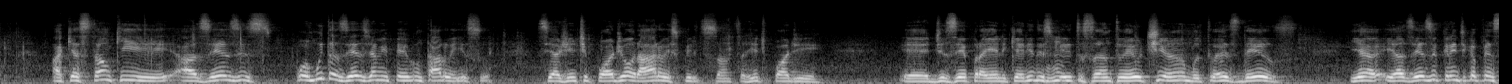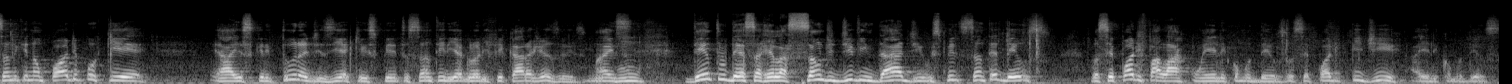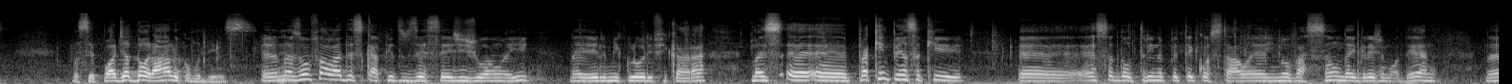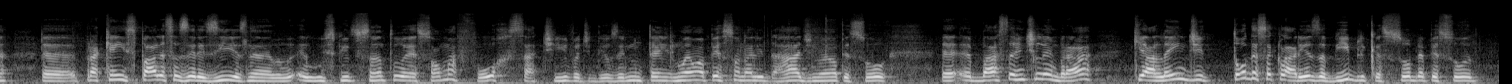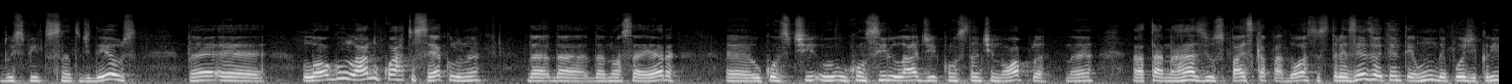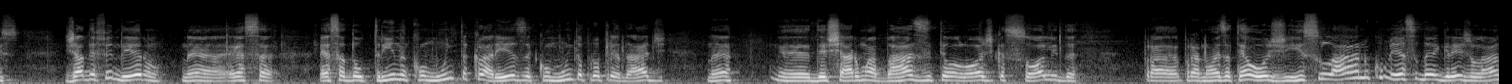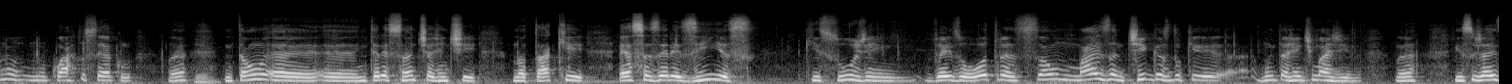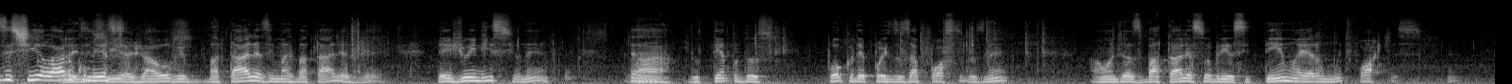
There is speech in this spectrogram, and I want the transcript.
a questão que, às vezes, por muitas vezes já me perguntaram isso, se a gente pode orar ao Espírito Santo, se a gente pode é, dizer para ele, querido Espírito uhum. Santo, eu te amo, tu és Deus. E, e às vezes o crente fica pensando que não pode porque a Escritura dizia que o Espírito Santo iria glorificar a Jesus. Mas hum. Dentro dessa relação de divindade, o Espírito Santo é Deus. Você pode falar com Ele como Deus, você pode pedir a Ele como Deus. Você pode adorá-lo como Deus. É, né? Nós vamos falar desse capítulo 16 de João aí, né, ele me glorificará. Mas é, é, para quem pensa que é, essa doutrina pentecostal é a inovação da igreja moderna, né, é, para quem espalha essas heresias, né, o, o, Espírito Santo é só uma força ativa de Deus, ele não, tem, não é uma personalidade, não é uma pessoa. É, é, basta a gente lembrar que além de toda essa clareza bíblica sobre a pessoa do Espírito Santo de Deus, né, é, logo lá no quarto século né, da, da, da nossa era, é, o, o, concílio lá de Constantinopla, né, Atanásio, os pais capadócios, 381 depois de Cristo, já defenderam né, essa, essa doutrina com muita clareza, com muita propriedade, né, é, deixaram uma base teológica sólida para nós até hoje. Isso lá no começo da igreja, lá no, no quarto século. Né? É. Então é, é interessante a gente notar que essas heresias que surgem vez ou outra são mais antigas do que muita gente imagina. Né? Isso já existia lá já no existia, começo. Já houve batalhas e mais batalhas desde o início, né? É. Lá do tempo dos pouco depois dos apóstolos, né? Onde as batalhas sobre esse tema eram muito fortes.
